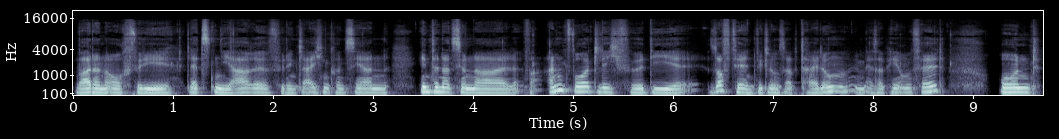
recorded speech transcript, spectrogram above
war dann auch für die letzten Jahre für den gleichen Konzern international verantwortlich für die Softwareentwicklungsabteilung im SAP-Umfeld und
